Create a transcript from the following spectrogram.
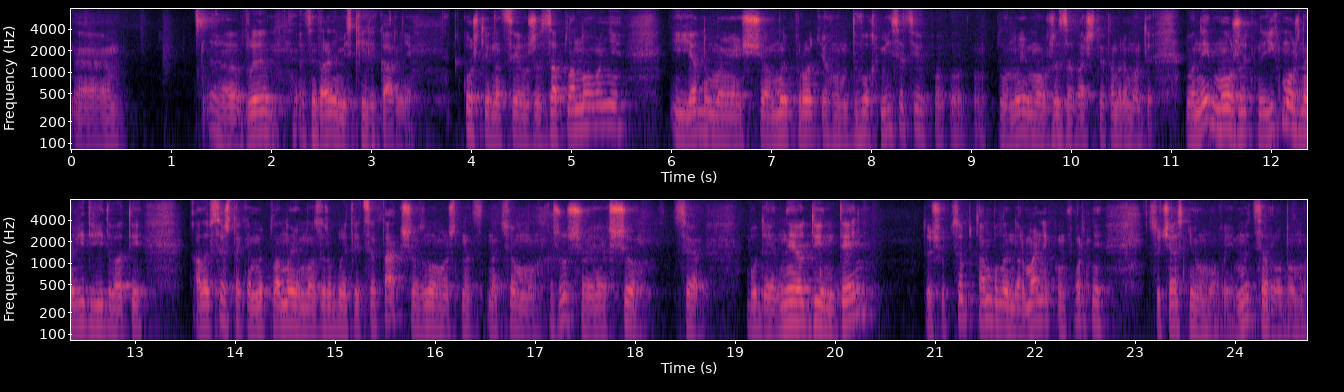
е, е, в центральній міській лікарні. Кошти на це вже заплановані, і я думаю, що ми протягом двох місяців плануємо вже завершити там ремонти. Вони можуть, їх можна відвідувати, але все ж таки ми плануємо зробити це так, що знову ж на цьому кажу, що якщо це буде не один день, то щоб це там були нормальні, комфортні сучасні умови. І ми це робимо.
